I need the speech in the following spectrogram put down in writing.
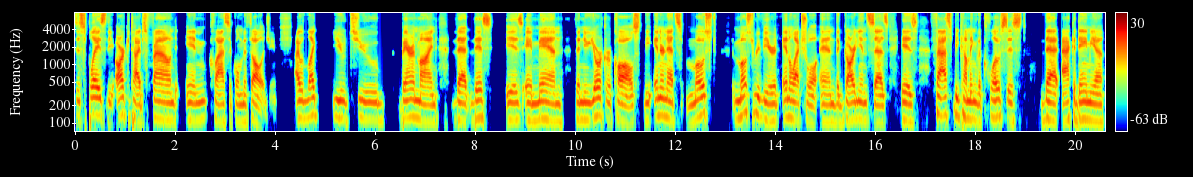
displays the archetypes found in classical mythology. I would like you to bear in mind that this is a man the New Yorker calls the internet's most most revered intellectual and the Guardian says is fast becoming the closest that academia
